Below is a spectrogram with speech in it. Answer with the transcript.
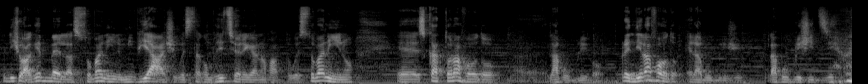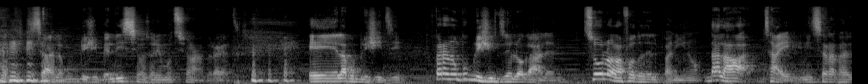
e dicevo ah che bella sto panino, mi piace questa composizione che hanno fatto questo panino, eh, scatto la foto, eh, la pubblico. Prendi la foto e la pubblici. La pubblicizzi. la pubblici, bellissimo, sono emozionato ragazzi. E la pubblicizzi però non pubblicizzo il locale, solo la foto del panino. Da là, sai, iniziano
